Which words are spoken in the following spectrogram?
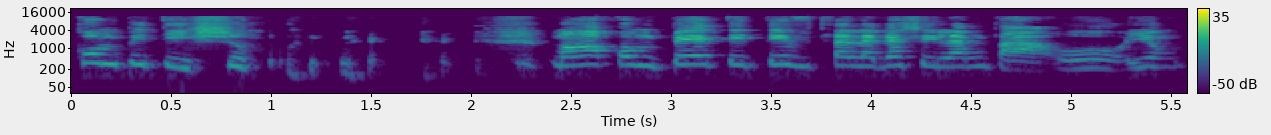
competition. mga competitive talaga silang tao. Yung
